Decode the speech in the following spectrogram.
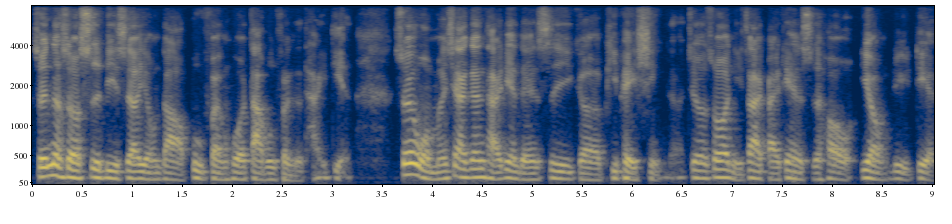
所以那时候势必是要用到部分或大部分的台电。所以我们现在跟台电等于是一个匹配性的，就是说你在白天的时候用绿电、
